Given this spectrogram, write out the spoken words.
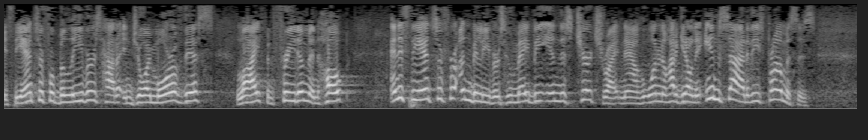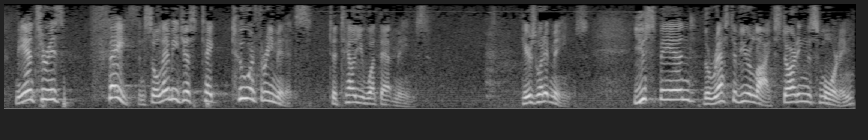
It's the answer for believers how to enjoy more of this life and freedom and hope. And it's the answer for unbelievers who may be in this church right now who want to know how to get on the inside of these promises. The answer is faith. And so let me just take two or three minutes to tell you what that means. Here's what it means. You spend the rest of your life, starting this morning,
